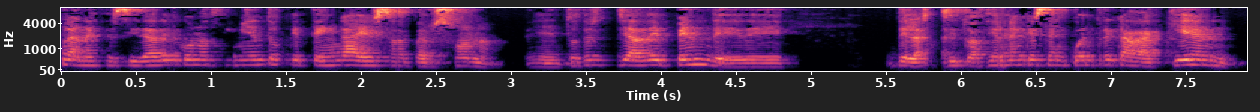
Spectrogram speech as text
la necesidad de conocimiento que tenga esa persona. Entonces ya depende de, de la situación en que se encuentre cada quien.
